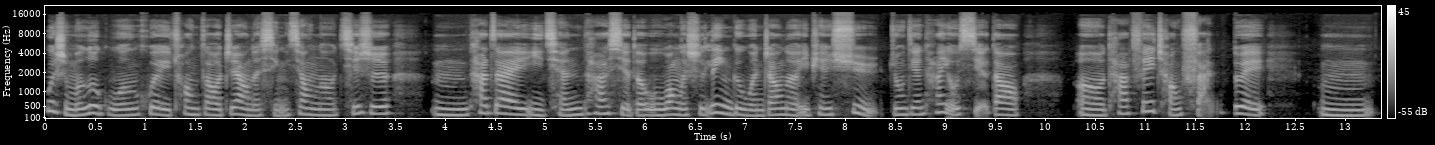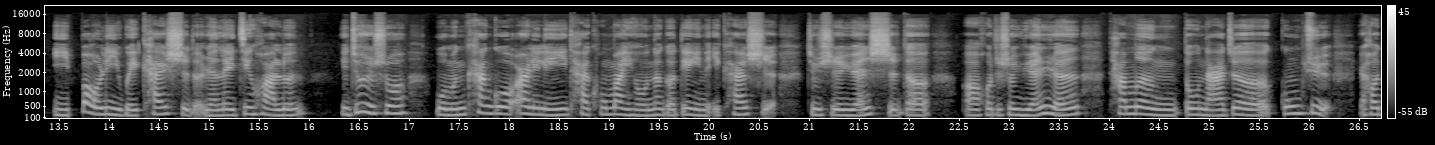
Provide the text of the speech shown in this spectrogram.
为什么勒古恩会创造这样的形象呢？其实。嗯，他在以前他写的我忘了是另一个文章的一篇序中间，他有写到，呃，他非常反对，嗯，以暴力为开始的人类进化论。也就是说，我们看过《二零零一太空漫游》那个电影的一开始，就是原始的，呃，或者说猿人，他们都拿着工具，然后。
